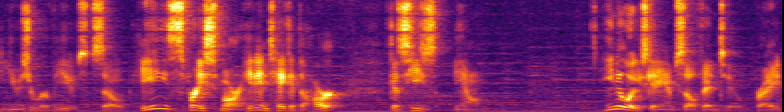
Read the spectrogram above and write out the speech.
user reviews. So he's pretty smart. He didn't take it to heart because he's, you know, he knew what he was getting himself into, right?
